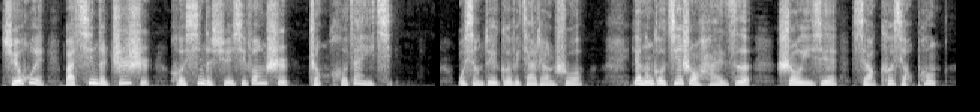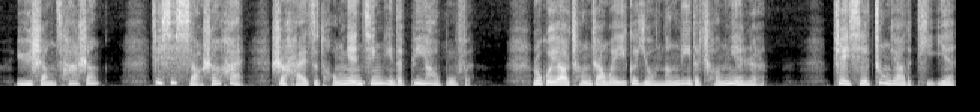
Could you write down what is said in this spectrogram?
学会把新的知识和新的学习方式整合在一起。我想对各位家长说，要能够接受孩子受一些小磕小碰、淤伤擦伤，这些小伤害是孩子童年经历的必要部分。如果要成长为一个有能力的成年人，这些重要的体验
